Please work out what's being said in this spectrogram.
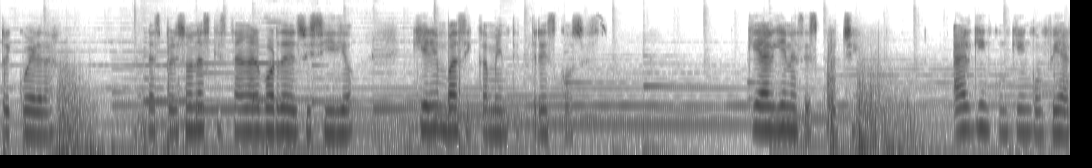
recuerda, las personas que están al borde del suicidio quieren básicamente tres cosas. Que alguien las escuche, alguien con quien confiar,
